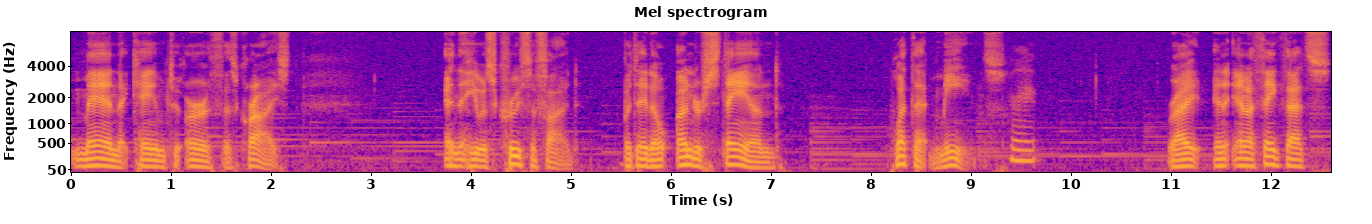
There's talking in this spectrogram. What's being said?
man that came to earth as Christ, and that he was crucified, but they don't understand what that means. right. right and and i think that's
